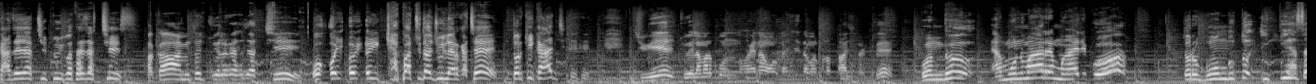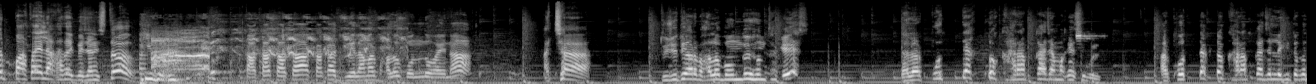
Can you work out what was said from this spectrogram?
কাজে যাচ্ছি তুই কোথায় যাচ্ছিস? কাকা আমি তো জুয়েলের কাছে যাচ্ছি। ও ওই ওই ওই খেপাচুদা জুইলার কাছে? তোর কি কাজ? জুয়েল জুয়েল আমার বন্ধু হয় না ওর কাছে যেতে আমার কোনো কাজ লাগবে। বন্ধু এমন মারে মারিব তোর বন্ধু তো ইতিহাসের পাতায় লেখা থাকবে জানিস তো? কাকা কাকা কাকা জুয়েল আমার ভালো বন্ধু হয় না। আচ্ছা তুই যদি আর ভালো বন্ধুই হন থাকিস তাহলে আর প্রত্যেকটা খারাপ কাজ আমাকে এসে বল আর প্রত্যেকটা খারাপ কাজের লেগে তোকে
